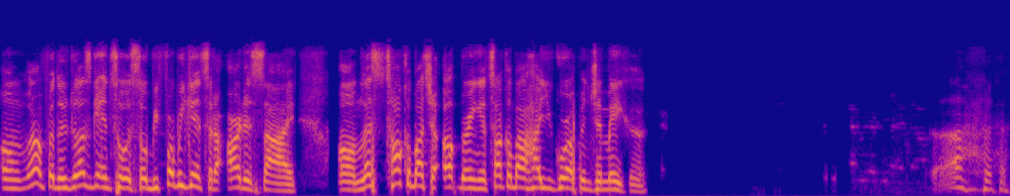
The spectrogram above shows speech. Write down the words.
um, without further ado, let's get into it. So before we get into the artist side, um, let's talk about your upbringing. Talk about how you grew up in Jamaica.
